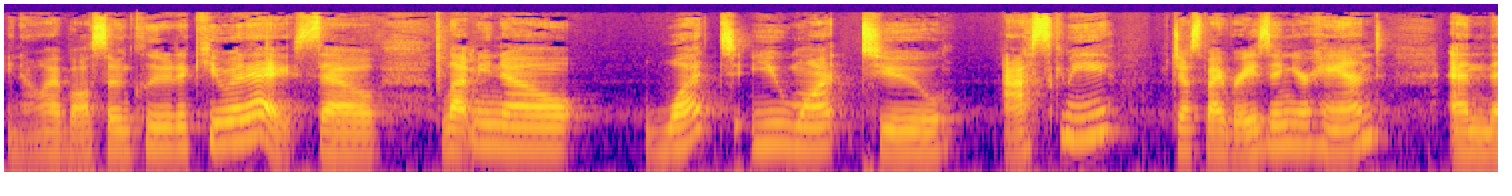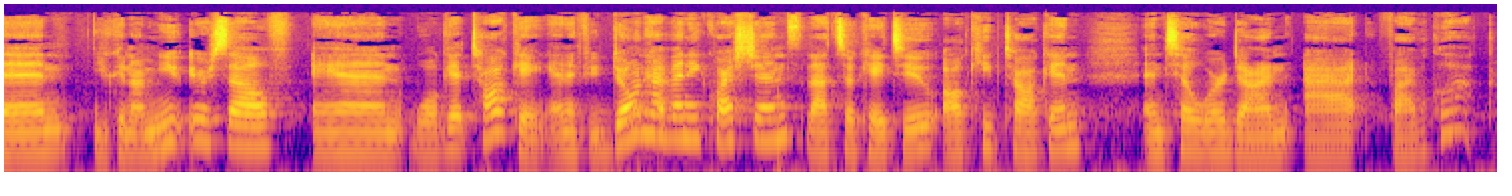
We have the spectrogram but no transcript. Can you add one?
you know, I've also included a Q&A. So, let me know what you want to ask me just by raising your hand and then you can unmute yourself and we'll get talking. And if you don't have any questions, that's okay too. I'll keep talking until we're done at five o'clock.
